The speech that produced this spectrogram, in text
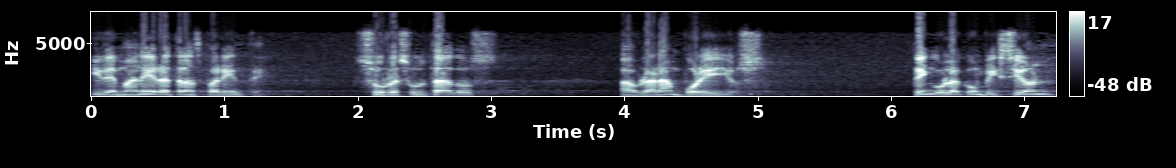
y de manera transparente. Sus resultados hablarán por ellos. Tengo la convicción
